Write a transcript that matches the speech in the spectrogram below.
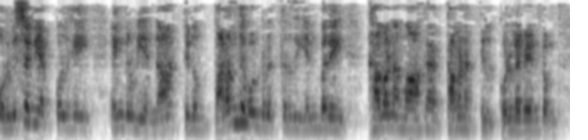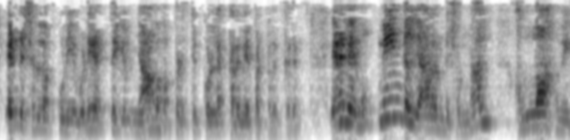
ஒரு விசமிய கொள்கை எங்களுடைய நாட்டிலும் பறந்து கொண்டிருக்கிறது என்பதை கவனமாக கவனத்தில் கொள்ள வேண்டும் என்று சொல்லக்கூடிய விடயத்தையும் ஞாபகப்படுத்திக் கொள்ள கடமைப்பட்டிருக்கிறேன். எனவே முக்மீன்கள் யார் என்று சொன்னால் அல்லாஹுவை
